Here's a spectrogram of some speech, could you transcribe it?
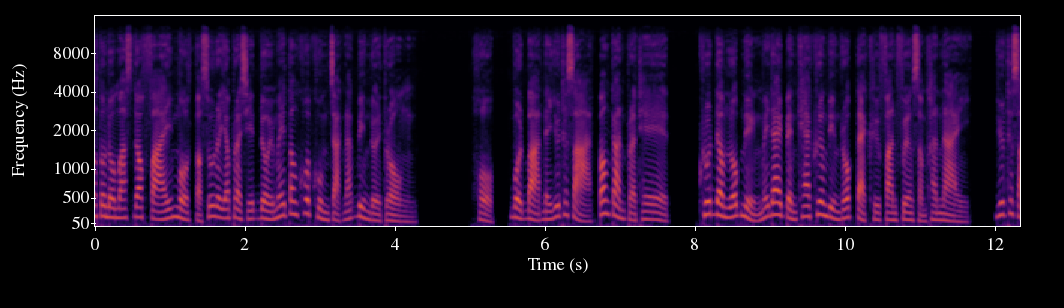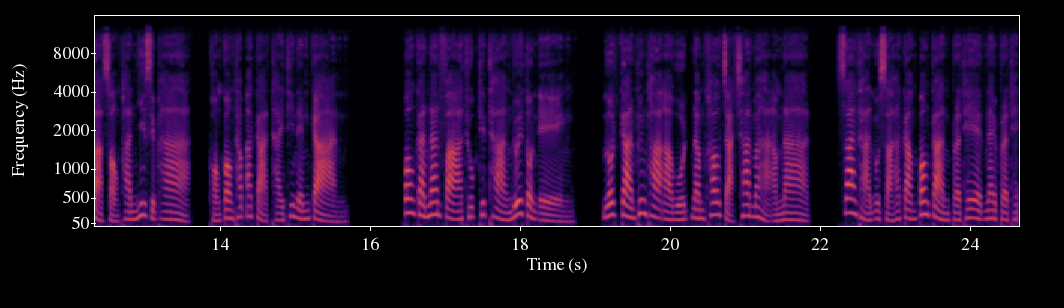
Autonomous Dogfight โหมดต่อสู้ระยะประชิดโดยไม่ต้องควบคุมจากนักบินโดยตรง 6. บทบาทในยุทธศาสตร์ป้องกันประเทศ ครุฑดำลบหนึ่งไม่ได้เป็นแค่เครื่องบินรบแต่คือฟันเฟืองสำคัญใน ยุทธศาสตร์ 2025 ของกองทัพอากาศไทยที่เน้นการ ป้องกันน่านฟ้าทุกทิศทางด้วยตนเอง ลดการพึ่งพาอาวุธนำเข้าจากชาติมหาอำนาจ สร้างฐานอุตสาหกรรมป้องกันประเทศในประเท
